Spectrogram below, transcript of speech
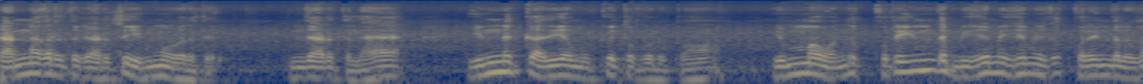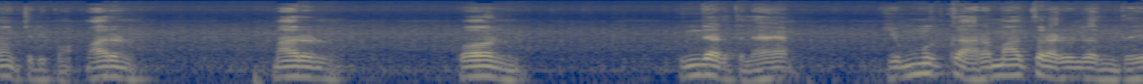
டன்னகரத்துக்கு அடுத்து இம்மு வருது. இந்த இடத்துல இன்னுக்கு அதிக முக்கியத்துவம் கொடுப்போம். இம்மை வந்து குறைந்த மிக மிக மிக குறைந்தளவு தான் வச்சிருப்போம் மருண் மருண் போன் இந்த இடத்துல இம்முக்கு அரை அளவிலிருந்து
